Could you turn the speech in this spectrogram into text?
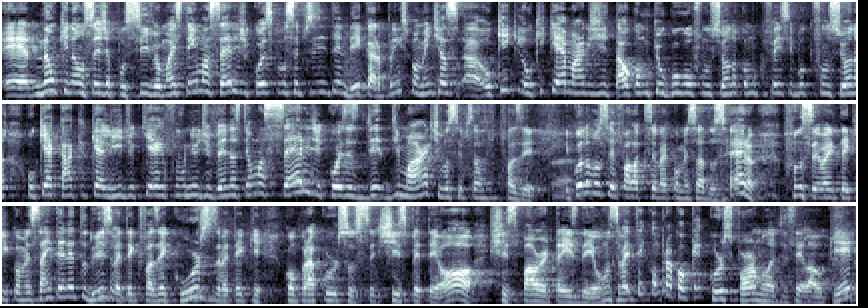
é, não que não seja possível, mas tem uma série de coisas que você precisa entender, cara. Principalmente as, a, o, que, o que é marketing digital, como que o Google funciona, como que o Facebook funciona, o que é CAC, o que é lead, o que é funil de vendas. Tem uma série de coisas de, de marketing que você precisa fazer. É. E quando você fala que você vai começar do zero, você vai ter que começar a entender tudo isso, vai ter que fazer cursos, você vai ter que comprar cursos XPTO, Xpower 3D1, você vai ter que comprar qualquer curso, fórmula de sei lá o que.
